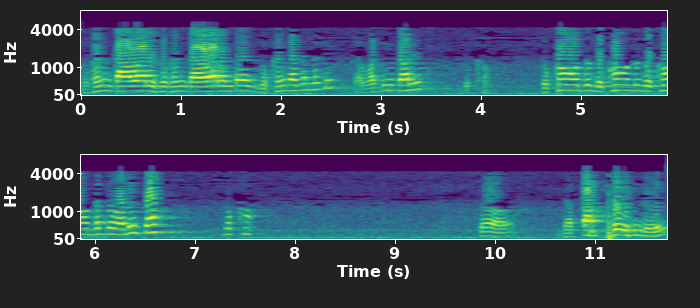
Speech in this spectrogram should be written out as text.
సుఖం కావాలి సుఖం కావాలంటే దుఃఖం కదండి వడ్డీ కాదు దుఃఖం. దుఃఖం వద్దు దుఃఖం వద్దు దుఃఖం వద్దంటే వడ్డీ దుఃఖం. సో దత్తాత్రేయుణ్ణి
